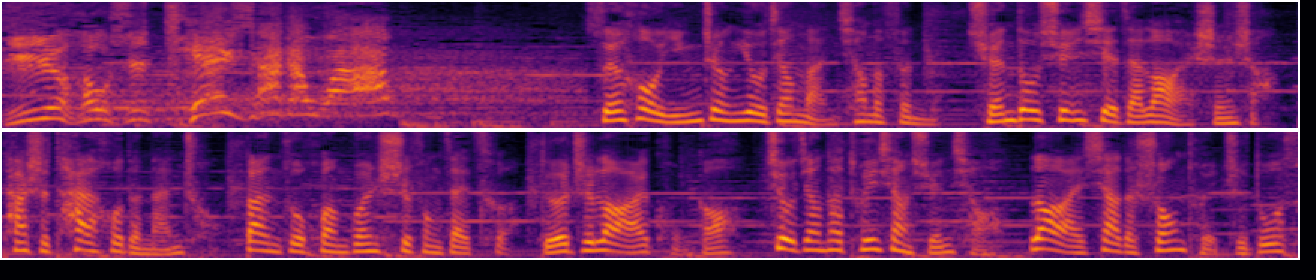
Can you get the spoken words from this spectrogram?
日后是天下的王。随后，嬴政又将满腔的愤怒全都宣泄在嫪毐身上。他是太后的男宠，扮作宦官侍奉在侧。得知嫪毐恐高，就将他推向悬桥。嫪毐吓得双腿直哆嗦，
